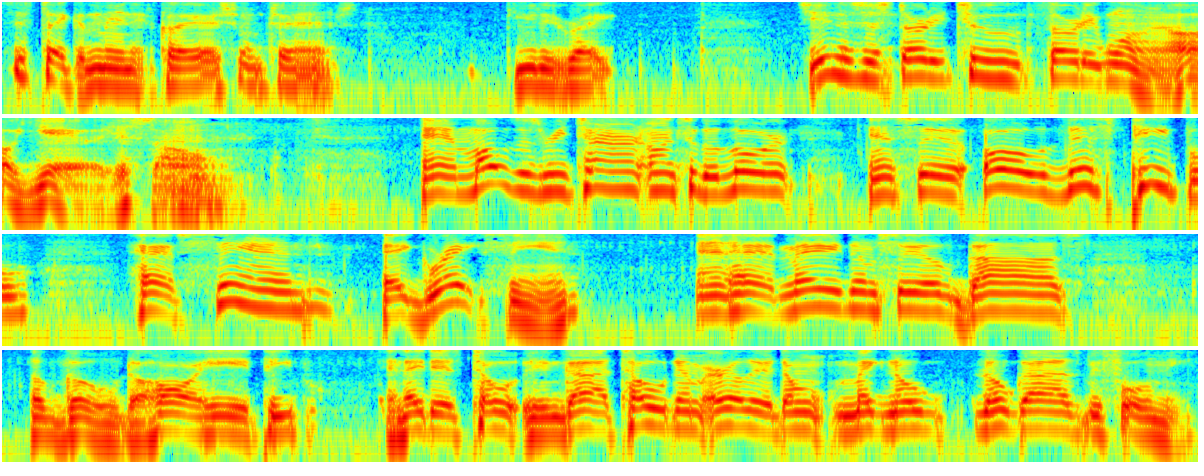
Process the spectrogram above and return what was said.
Just take a minute, class, sometimes. Get it right. Genesis 32, 31. Oh, yeah, it's on. And Moses returned unto the Lord and said, Oh, this people have sinned a great sin and have made themselves gods of gold, the hard headed people. And they just told, and God told them earlier, don't make no no gods before me.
